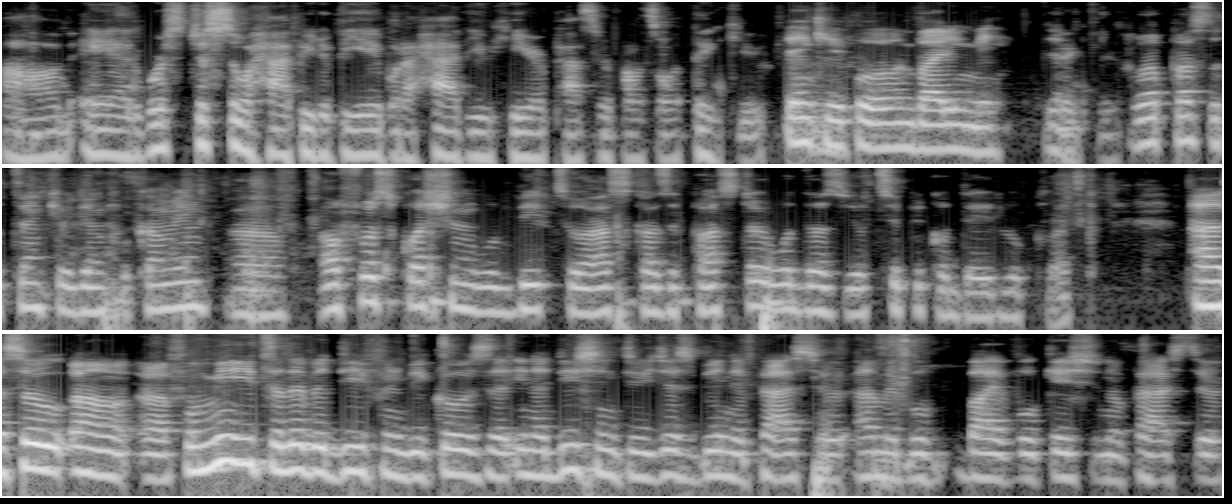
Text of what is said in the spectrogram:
Um, and we're just so happy to be able to have you here, Pastor Francois. Thank you. Thank you for inviting me. Yeah. Thank you. Well, Pastor, thank you again for coming. Uh, our first question would be to ask as a pastor, what does your typical day look like? Uh, so uh, uh, for me, it's a little bit different because uh, in addition to just being a pastor, I'm a bi-vocational pastor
